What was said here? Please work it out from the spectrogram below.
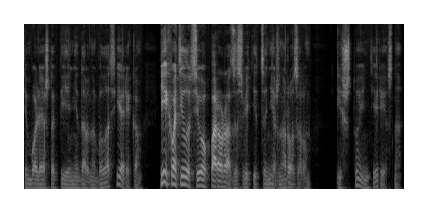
Тем более, что Пия недавно была с Яриком. Ей хватило всего пару раз засветиться нежно-розовым. И что интересно,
